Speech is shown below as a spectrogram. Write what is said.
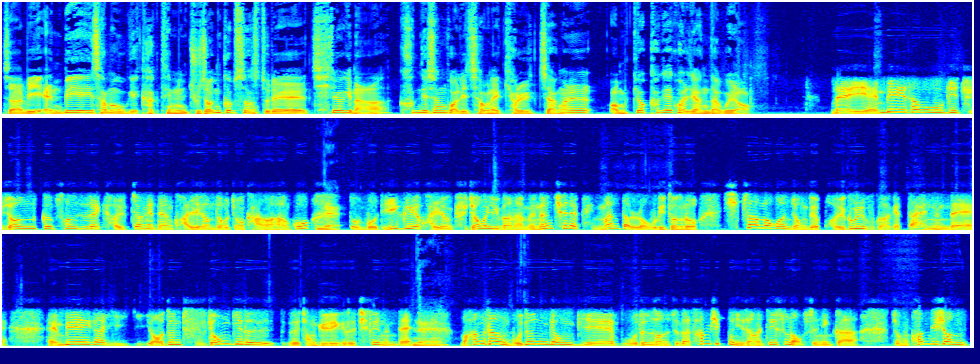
자, 미 NBA 사무국이 각 팀 주전급 선수들의 체력이나 컨디션 관리 차원의 결장을 엄격하게 관리한다고요. 네, 이 NBA 사무국이 주전급 선수들의 결정에 대한 관리 감독을 좀 강화하고 네. 또뭐 리그의 관련 규정을 위반하면은 최대 100만 달러, 우리 돈으로 13억 원 정도의 벌금을 부과하겠다 했는데 NBA가 82경기를 그 정규 리그를 치르는데 네. 뭐 항상 모든 경기에 모든 선수가 30분 이상을 뛸 수는 없으니까 좀 컨디션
